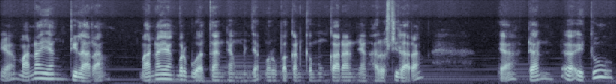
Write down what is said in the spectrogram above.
Ya, mana yang dilarang, mana yang perbuatan yang merupakan kemungkaran yang harus dilarang, ya, dan e, itu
